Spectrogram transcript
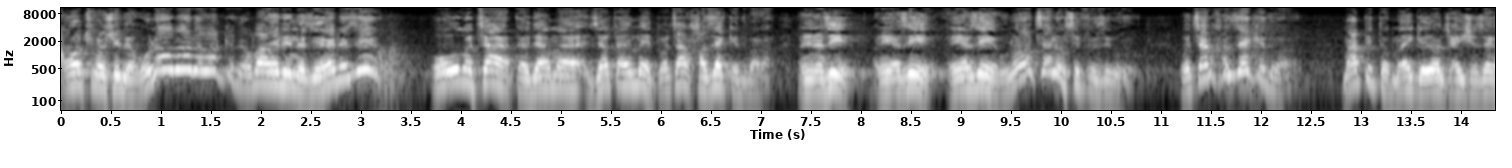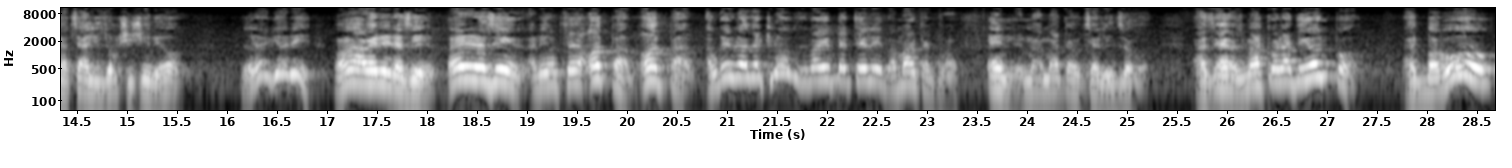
עוד 30 יום. הוא לא אמר דבר כזה, הוא אמר אין לי נזיר, אין נזיר. הוא, רצה, אתה יודע מה, זאת האמת, הוא רצה לחזק את דבריו. אני נזיר, אני נזיר, אני נזיר. הוא לא רצה להוסיף נזירויות, הוא רצה לחזק את דבריו. מה פתאום, מה ההיגיון שהאיש הזה רצה לזעוק 60 יום? זה לא הגיוני. הוא אמר לי נזיר, לי נזיר, אני רוצה עוד פעם, עוד פעם. אומרים לו זה כלום, זה דברים בטלים, אמרת כבר. אין, מה, מה אתה רוצה לנזור? אז, אז מה כל הדיון פה? אז ברור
